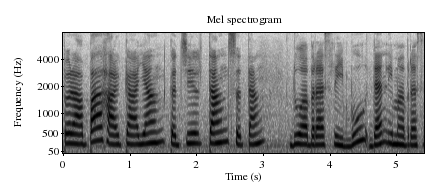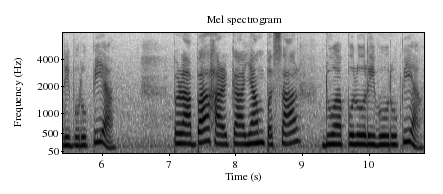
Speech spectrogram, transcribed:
Berapa harga yang kecil dan sedang? 12.000 dan 15.000 rupiah. Berapa harga yang besar? ribu rupiah.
